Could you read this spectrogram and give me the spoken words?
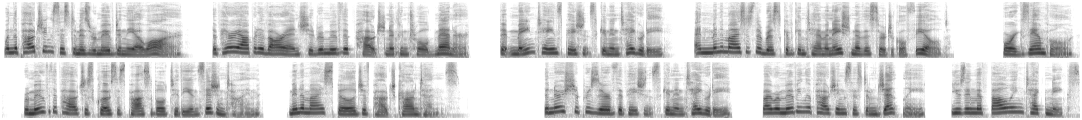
When the pouching system is removed in the OR, the perioperative RN should remove the pouch in a controlled manner that maintains patient skin integrity and minimizes the risk of contamination of the surgical field. For example, remove the pouch as close as possible to the incision time, minimize spillage of pouch contents. The nurse should preserve the patient's skin integrity by removing the pouching system gently using the following techniques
